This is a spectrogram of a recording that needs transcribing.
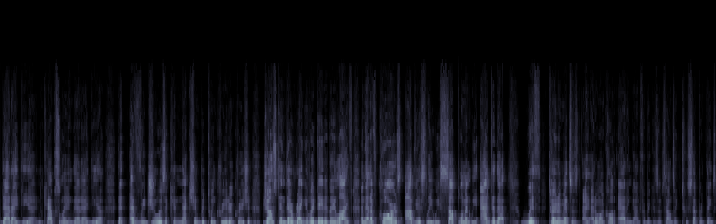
that idea, encapsulating that idea, that every Jew is a connection between creator and creation just in their regular day to day life. And then, of course, obviously, we supplement, we add to that with Torah mitzvahs. I, I don't want to call it adding, God forbid, because it sounds like two separate things.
